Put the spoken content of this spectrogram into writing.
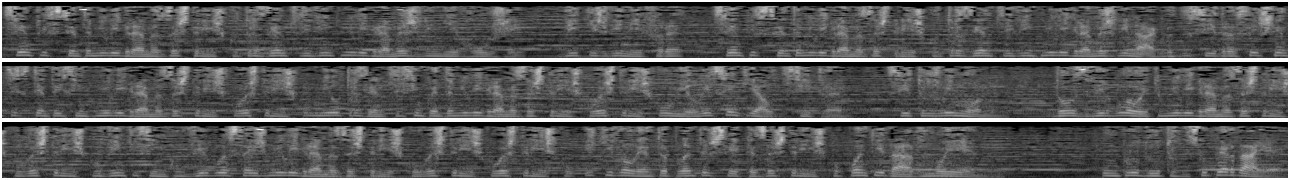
160 mg asterisco 320 mg vinha rouge, vitis vinífera, 160 mg asterisco 320 mg vinagre de cidra 675 mg asterisco asterisco 1350 mg asterisco asterisco will essencial de citra, citrus limone. 12,8 mg asterisco asterisco 25,6 mg asterisco asterisco asterisco equivalente a plantas secas asterisco quantidade moene. Um produto de Super Diet.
